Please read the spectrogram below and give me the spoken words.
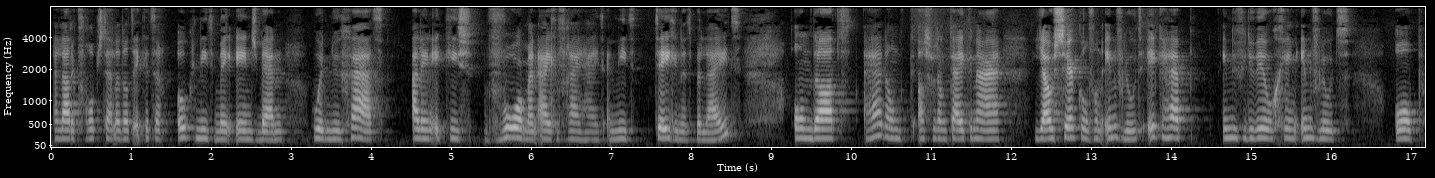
En laat ik vooropstellen dat ik het er ook niet mee eens ben hoe het nu gaat. Alleen ik kies voor mijn eigen vrijheid en niet tegen het beleid omdat, hè, dan, als we dan kijken naar jouw cirkel van invloed, ik heb individueel geen invloed op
